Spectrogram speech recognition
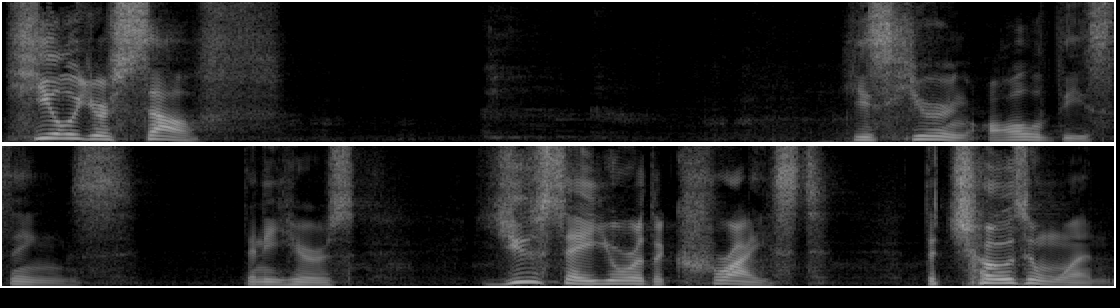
heal yourself. He's hearing all of these things. Then he hears, You say you're the Christ, the chosen one,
